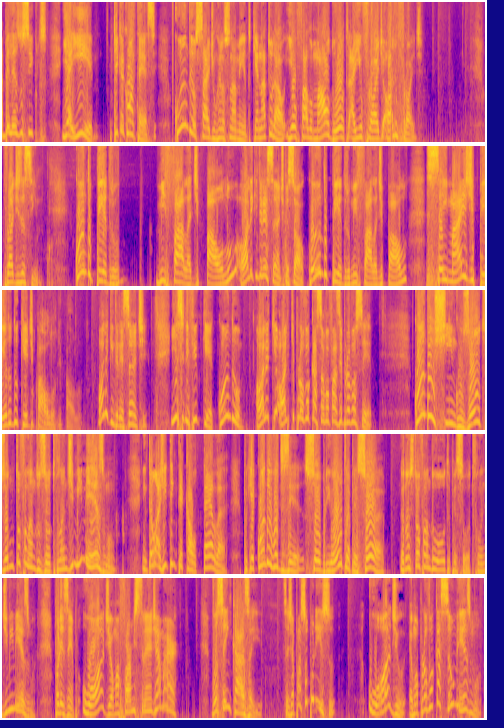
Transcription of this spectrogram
a beleza dos ciclos. E aí, o que que acontece? Quando eu saio de um relacionamento que é natural e eu falo mal do outro, aí o Freud, olha o Freud. O Freud diz assim: quando Pedro me fala de Paulo, olha que interessante, pessoal. Quando Pedro me fala de Paulo, sei mais de Pedro do que de Paulo. De Paulo. Olha que interessante. Isso significa o quê? Quando. Olha que, olha que provocação eu vou fazer para você. Quando eu xingo os outros, eu não estou falando dos outros, tô falando de mim mesmo. Então a gente tem que ter cautela, porque quando eu vou dizer sobre outra pessoa, Eu não estou falando do outra pessoa, estou falando de mim mesmo. Por exemplo, o ódio é uma forma estranha de amar. Você em casa aí, você já passou por isso. O ódio é uma provocação mesmo.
